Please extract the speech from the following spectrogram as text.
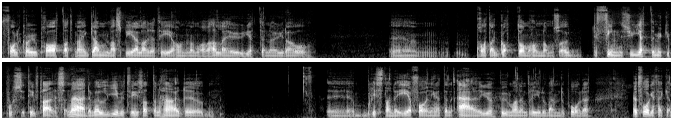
folk har ju pratat med gamla spelare till honom och alla är ju jättenöjda och eh, pratar gott om honom så det finns ju jättemycket positivt här. Sen är det väl givetvis att den här eh, eh bristande erfarenheten är ju hur man än vrider och vänder på det. Ett frågetecken.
